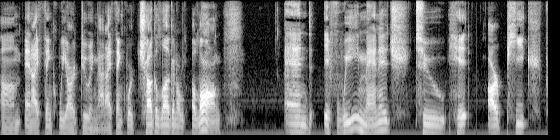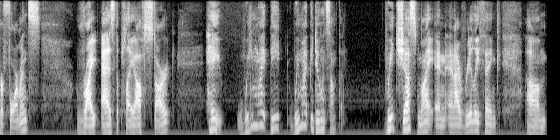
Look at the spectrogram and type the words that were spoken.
Um, and I think we are doing that. I think we're chug a lugging along. And if we manage to hit our peak performance right as the playoffs start, hey, we might be we might be doing something. We just might. And and I really think um,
